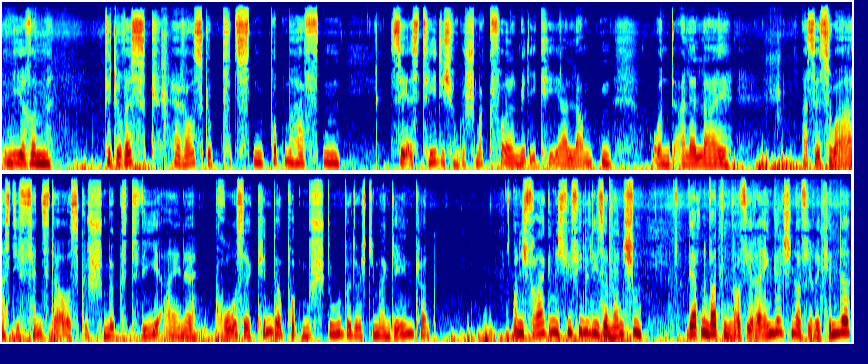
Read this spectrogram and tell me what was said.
in ihrem pittoresk herausgeputzten, puppenhaften, sehr ästhetisch und geschmackvollen mit Ikea-Lampen und allerlei Accessoires, die Fenster ausgeschmückt wie eine große Kinderpuppenstube, durch die man gehen kann. Und ich frage mich, wie viele dieser Menschen werden warten auf ihre Enkelchen, auf ihre Kinder,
